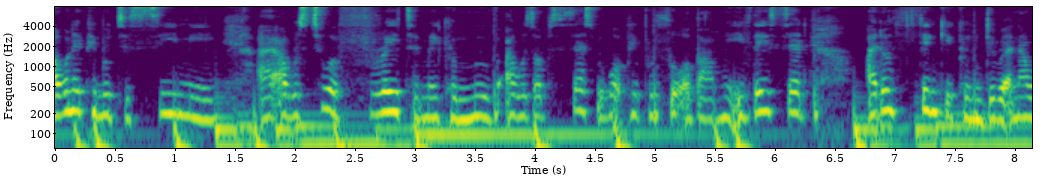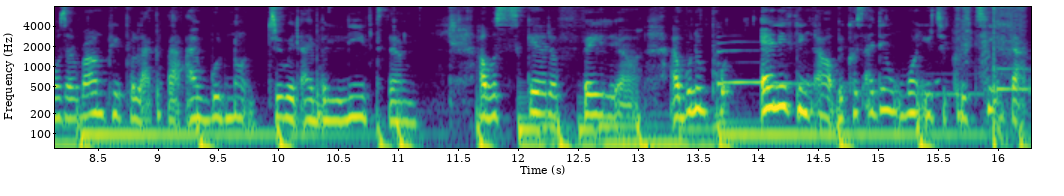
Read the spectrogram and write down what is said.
I wanted people to see me. I, I, was too afraid to make a move. I was obsessed with what people thought about me. If they said, I don't think you can do it, and I was around people like that, I would not do it. I believed them. I was scared of failure. I wouldn't put anything out because I didn't want you to critique that.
